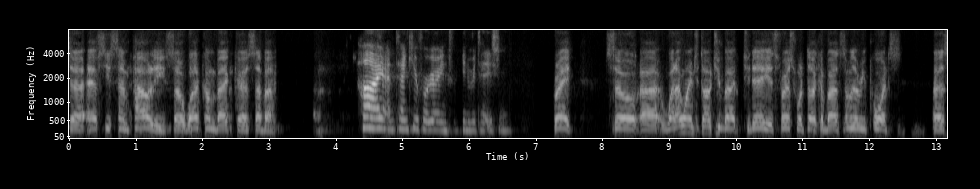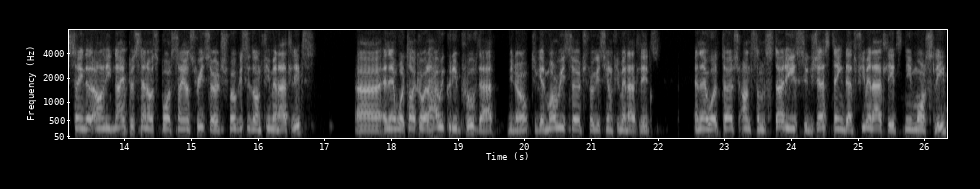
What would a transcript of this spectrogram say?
uh, FC St Pauli. So welcome back, uh, Saba. Hi, and thank you for your in invitation. Great. So uh, what I wanted to talk to you about today is first we'll talk about some of the reports uh, saying that only 9% of sports science research focuses on female athletes. Uh, and then we'll talk about how we could improve that, you know, to get more research focusing on female athletes. And then we'll touch on some studies suggesting that female athletes need more sleep.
